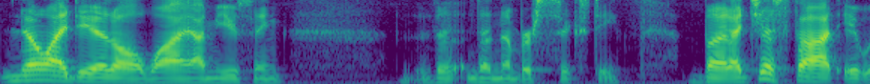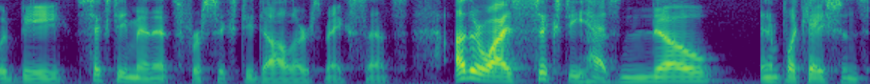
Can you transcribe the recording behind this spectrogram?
No idea at all why I'm using the, the number 60. But I just thought it would be 60 minutes for $60 makes sense. Otherwise, 60 has no implications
